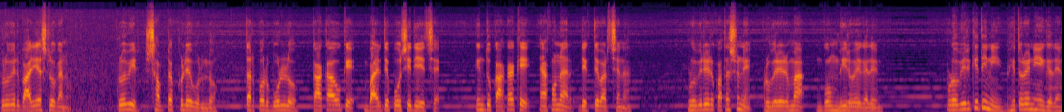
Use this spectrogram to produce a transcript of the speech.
প্রবীর বাড়ি আসলো কেন? প্রবীর সবটা খুলে বলল, তারপর বলল, কাকা ওকে বাড়িতে পৌঁছে দিয়েছে, কিন্তু কাকাকে এখন আর দেখতে পারছে না। প্রবীরের কথা শুনে প্রবীরের মা গম্ভীর হয়ে গেলেন। প্রবীরকে তিনি ভেতরে নিয়ে গেলেন।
